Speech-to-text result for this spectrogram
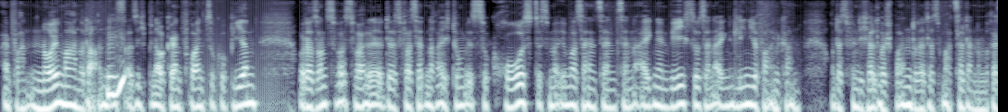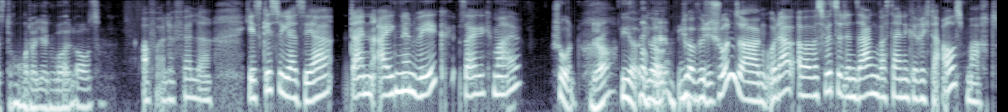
einfach neu machen oder anders. Mhm. Also ich bin auch kein Freund zu kopieren oder sonst was, weil das Facettenreichtum ist so groß, dass man immer seinen, seinen, seinen eigenen Weg, so seine eigene Linie fahren kann. Und das finde ich halt auch spannend oder das macht es halt dann im Restaurant oder irgendwo halt aus. Auf alle Fälle. Jetzt gehst du ja sehr deinen eigenen Weg, sage ich mal. Schon. Ja? Ja, Okay. ja, ja würde ich schon sagen, oder? Aber was würdest du denn sagen, was deine Gerichte ausmacht?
